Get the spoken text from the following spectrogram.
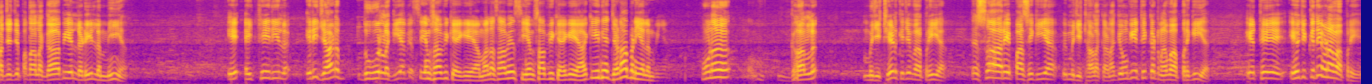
ਅੱਜ ਜੇ ਪਤਾ ਲੱਗਾ ਵੀ ਇਹ ਲੜੀ ਲੰਮੀ ਆ। ਇਹ ਇੱਥੇ ਦੀ ਇਹਦੀ ਜੜ ਦੂਰ ਲੱਗੀ ਆ। ਵੀ ਸੀਐਮ ਸਾਹਿਬ ਵੀ ਕਹਿ ਗਏ ਆ ਮਾਲਾ ਸਾਹਿਬ ਇਹ ਸੀਐਮ ਸਾਹਿਬ ਵੀ ਕਹਿ ਗਏ ਆ ਕਿ ਇਹਦੀਆਂ ਜੜ੍ਹਾਂ ਬਣੀਆਂ ਲੰਬੀਆਂ। ਹੁਣ ਗੱਲ ਮਜੀਠੇ ਹਲਕੇ 'ਚ ਵਾਪਰੀ ਆ ਤੇ ਸਾਰੇ ਪਾਸੇ ਕੀ ਆ ਵੀ ਮਜੀਠਾ ਵਾਲਾ ਕਾਣਾ ਕਿਉਂਕਿ ਇੱਥੇ ਘਟਨਾ ਵਾਪਰ ਗਈ ਆ। ਇੱਥੇ ਇਹੋ ਜਿਹੀ ਕਿਤੇ ਹੋਣਾ ਵਾਪਰੇ।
